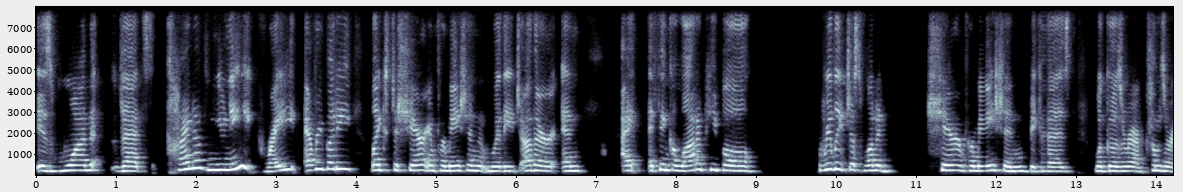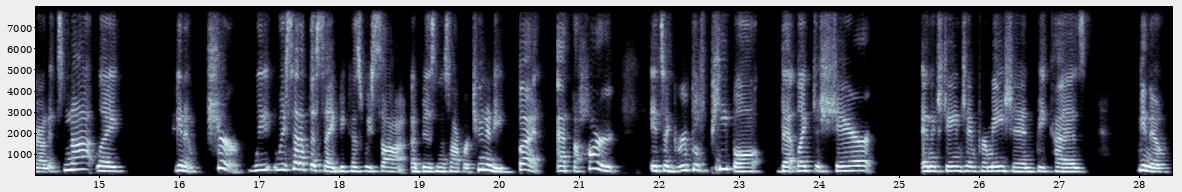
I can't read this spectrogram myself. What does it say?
is one that's kind of unique right? Everybody likes to share information with each other. And i i think a lot of people really just want to share information because what goes around comes around it's not like you know, sure, we, we set up the site because we saw a business opportunity, but at the heart, it's a group of people that like to share and exchange information because, you know,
